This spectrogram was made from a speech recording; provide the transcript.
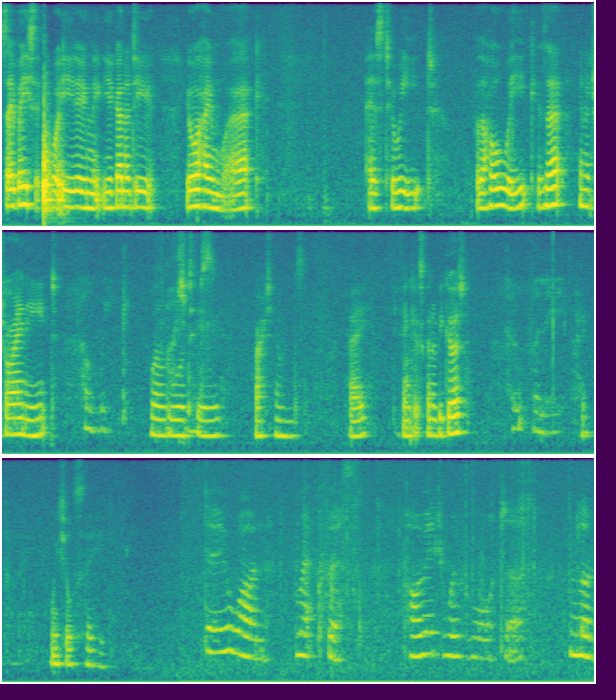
So basically what you're doing, you're going to do your homework is to eat for the whole week, is it? You're going to try and eat Whole week. World War Rations. Two rations. Okay. Do you think it's going to be good? Hopefully. Hopefully. We shall see. Day one. Breakfast. Porridge with water. Lunch.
